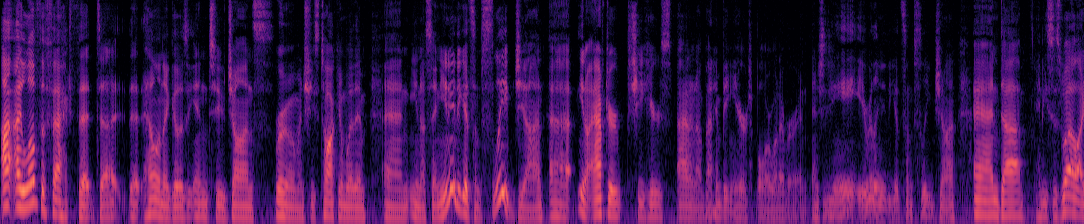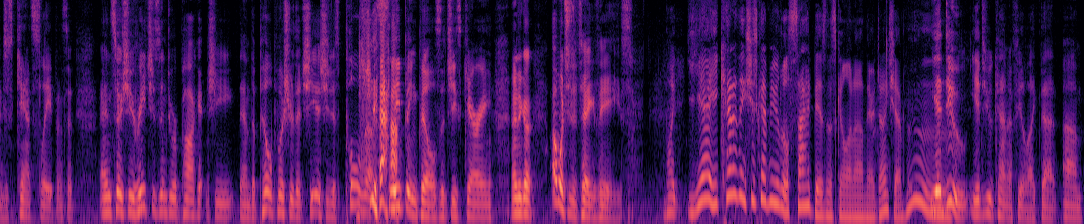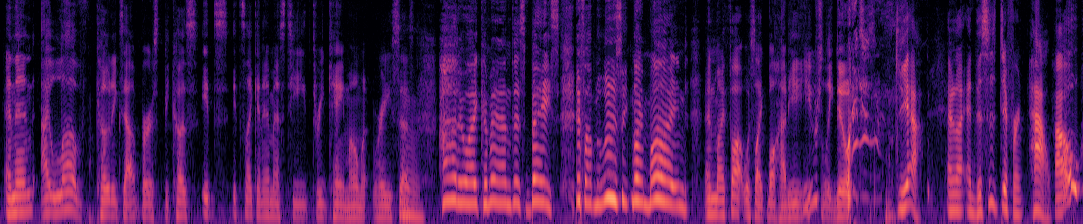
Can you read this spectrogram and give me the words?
I, I love the fact that uh, that Helena goes into John's room and she's talking with him and you know saying you need to get some sleep, John. Uh, you know after she hears I don't know about him being irritable or whatever, and, and she's you really need to get some sleep, John. And uh, and he says, well, I just can't sleep. And said, and so she reaches into her pocket and she and the pill pusher that she is, she just pulls out Yeah. sleeping pills that she's carrying and he goes, I want you to take these. I'm like, Yeah, you kind of think she's got maybe a little side business going on there, don't you? Hmm. You do. You do kind of feel like that. Um, and then I love Koenig's outburst because it's it's like an MST 3K moment where he says, "How do I command this base if I'm losing my mind?" And my thought was like, "Well, how do you usually do it?" Yeah, and I, and this is different. How? how?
